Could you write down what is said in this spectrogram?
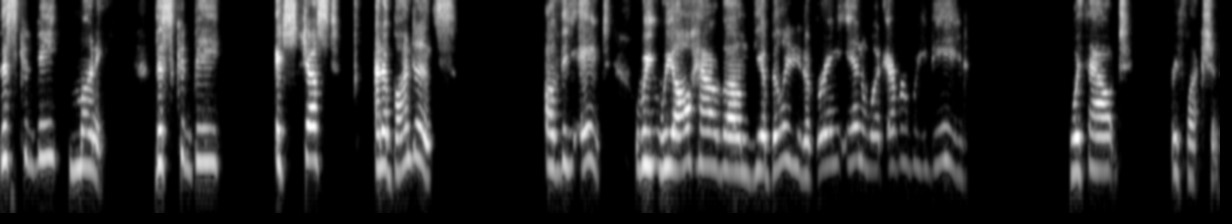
This could be money. This could be, it's just an abundance of the eight. We, we all have um, the ability to bring in whatever we need without reflection.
